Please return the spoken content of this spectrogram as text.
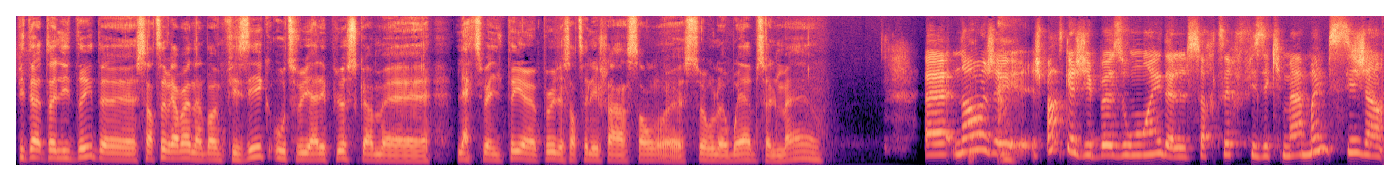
Puis t'as, t'as l'idée de sortir vraiment un album physique ou tu veux y aller plus comme euh, l'actualité un peu, de sortir les chansons euh, sur le web seulement? Euh, non, je pense que j'ai besoin de le sortir physiquement, même si j'en,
